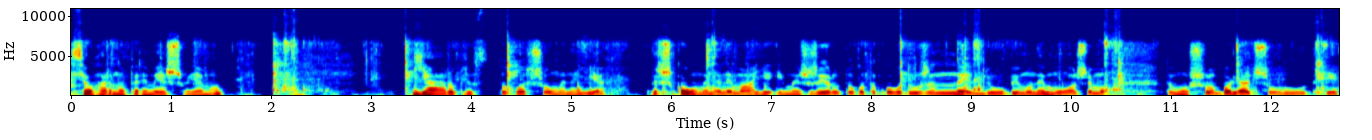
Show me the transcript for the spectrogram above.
Все гарно перемішуємо. Я роблю з того, що в мене є. Вершкового у мене немає, і ми жиру того такого дуже не любимо, не можемо, тому що болять жолудки.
